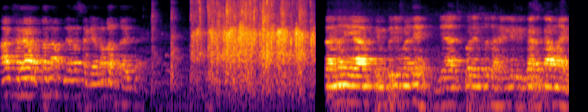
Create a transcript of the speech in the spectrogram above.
हा खऱ्या अर्थानं आपल्याला सगळ्यांना बदलायचा आहे. या पिंपरीमध्ये जे आजपर्यंत झालेले विकास काम आहेत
